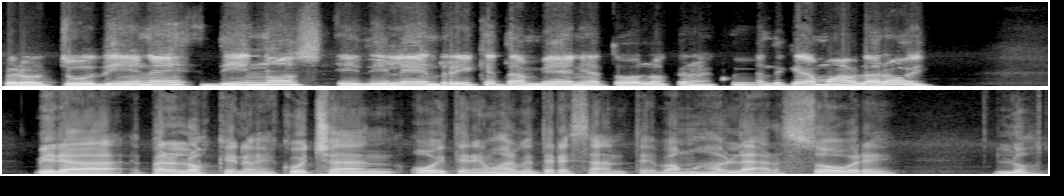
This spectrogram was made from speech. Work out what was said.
Pero tú dine, dinos y dile a Enrique también y a todos los que nos escuchan, ¿de qué vamos a hablar hoy? Mira, para los que nos escuchan, hoy tenemos algo interesante. Vamos a hablar sobre los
